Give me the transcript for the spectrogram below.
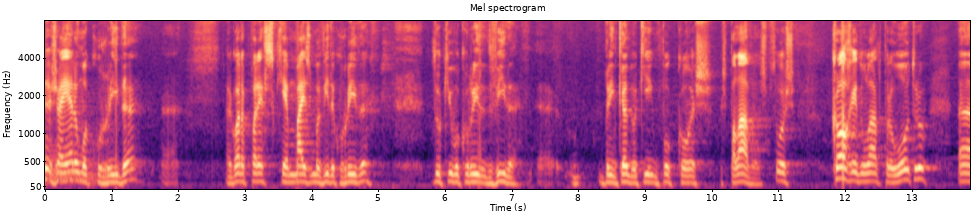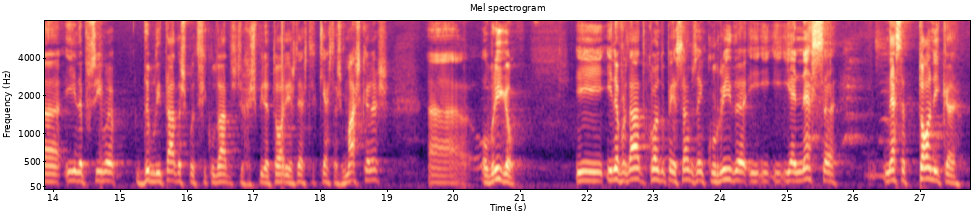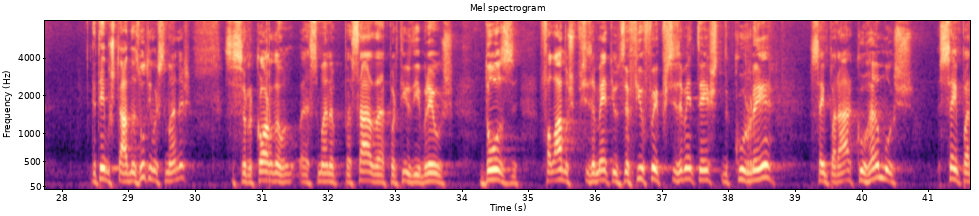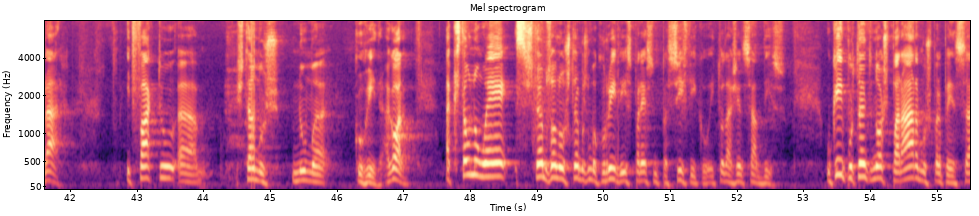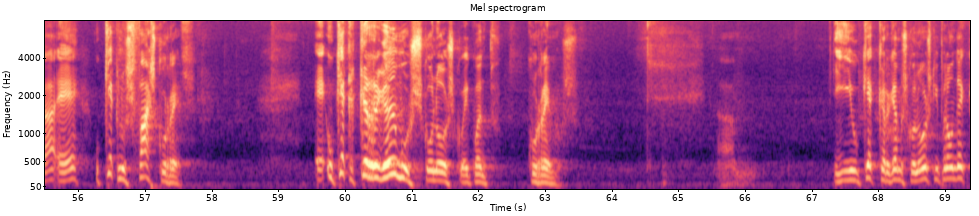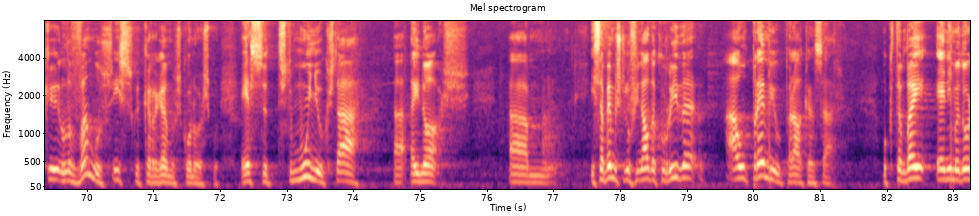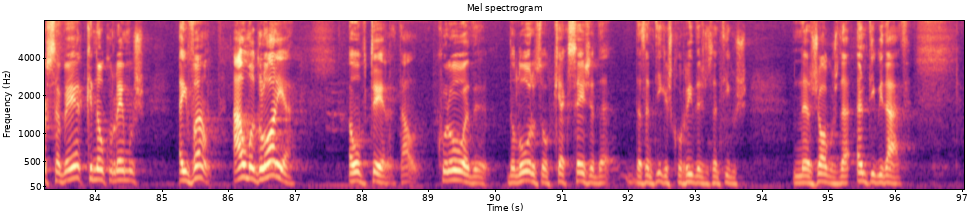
vida já era uma corrida, agora parece que é mais uma vida corrida do que uma corrida de vida. Brincando aqui um pouco com as, as palavras. As pessoas correm de um lado para o outro e ainda por cima debilitadas pelas dificuldades respiratórias deste, que estas máscaras obrigam. E, e, na verdade, quando pensamos em corrida, e, e, e é nessa, nessa tónica que temos estado nas últimas semanas, se se recordam, a semana passada, a partir de Hebreus 12, falámos precisamente, e o desafio foi precisamente este de correr sem parar, corramos sem parar. E de facto, ah, estamos numa corrida. Agora, a questão não é se estamos ou não estamos numa corrida, isso parece-me pacífico e toda a gente sabe disso. O que é importante nós pararmos para pensar é o que é que nos faz correr. É, o que é que carregamos conosco enquanto corremos. e o que é que carregamos connosco e para onde é que levamos isso que carregamos connosco. Esse testemunho que está uh, em nós. Um, e sabemos que no final da corrida há um prémio para alcançar. O que também é animador saber que não corremos em vão. Há uma glória a obter, tal coroa de, de louros ou o que quer que seja da, das antigas corridas nos antigos nos jogos da antiguidade.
